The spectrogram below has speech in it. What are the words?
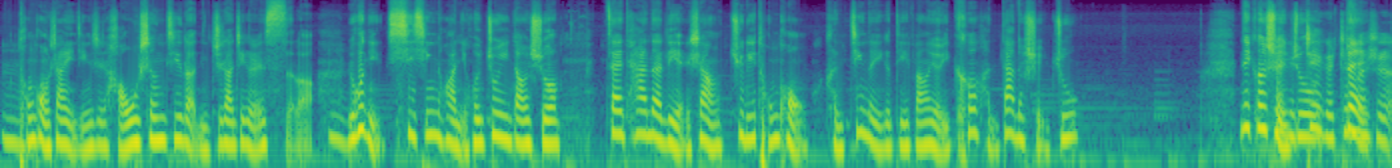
嗯，瞳孔上已经是毫无生机了，你知道这个人死了。嗯如果你细心的话，你会注意到说，在她的脸上距离瞳孔很近的一个地方，有一颗很大的水珠。那颗水珠，这个这个真的对是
